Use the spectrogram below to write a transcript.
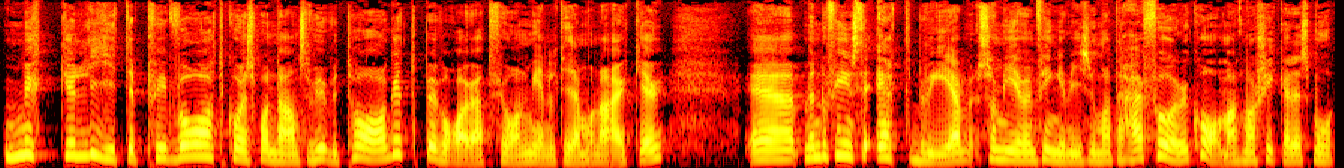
mycket lite privat korrespondens överhuvudtaget bevarat från medeltida monarker. Eh, men då finns det ett brev som ger en fingervisning om att det här förekom, att man skickade små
